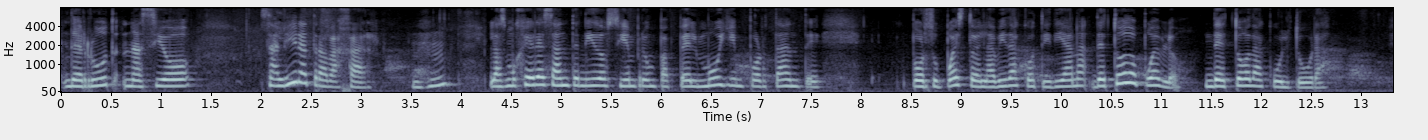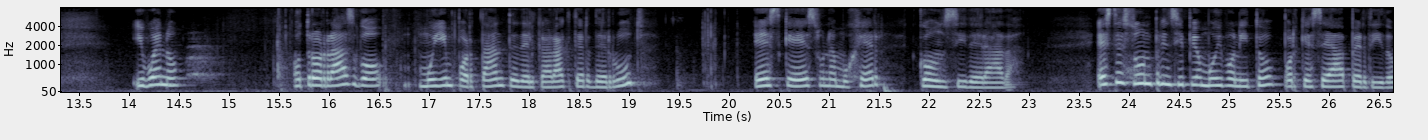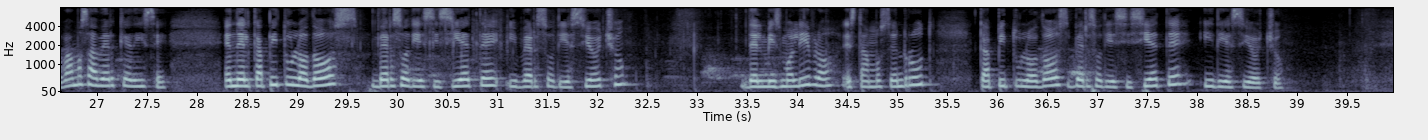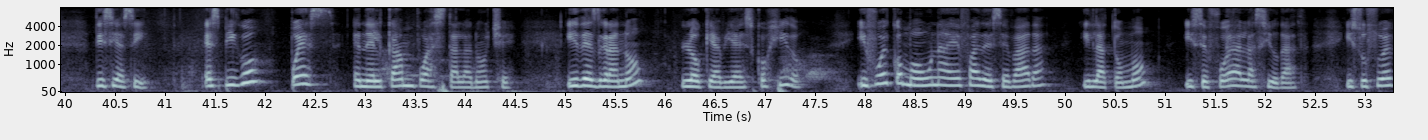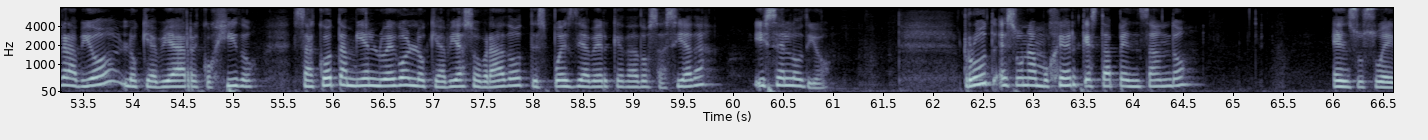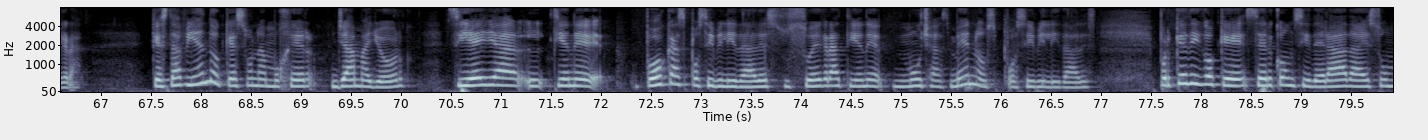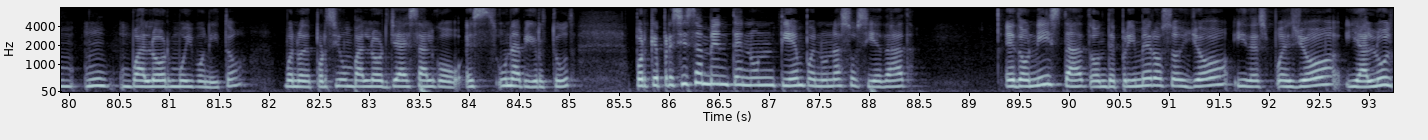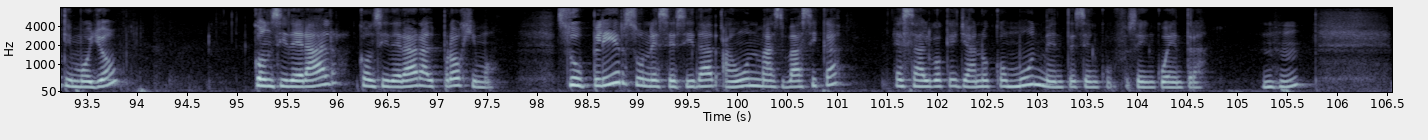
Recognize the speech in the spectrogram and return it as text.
de Ruth nació salir a trabajar. Las mujeres han tenido siempre un papel muy importante, por supuesto, en la vida cotidiana de todo pueblo, de toda cultura. Y bueno, otro rasgo muy importante del carácter de Ruth es que es una mujer considerada. Este es un principio muy bonito porque se ha perdido. Vamos a ver qué dice en el capítulo 2, verso 17 y verso 18 del mismo libro. Estamos en Ruth, capítulo 2, verso 17 y 18. Dice así, espigó, pues, en el campo hasta la noche, y desgranó lo que había escogido, y fue como una efa de cebada, y la tomó, y se fue a la ciudad. Y su suegra vio lo que había recogido, sacó también luego lo que había sobrado después de haber quedado saciada, y se lo dio. Ruth es una mujer que está pensando en su suegra, que está viendo que es una mujer ya mayor. Si ella tiene pocas posibilidades, su suegra tiene muchas menos posibilidades. ¿Por qué digo que ser considerada es un, un, valor muy bonito? Bueno, de por sí un valor ya es algo, es una virtud, porque precisamente en un tiempo, en una sociedad hedonista, donde primero soy yo y después yo y al último yo, considerar, considerar al prójimo, suplir su necesidad aún más básica, es algo que ya no comúnmente se, se encuentra.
